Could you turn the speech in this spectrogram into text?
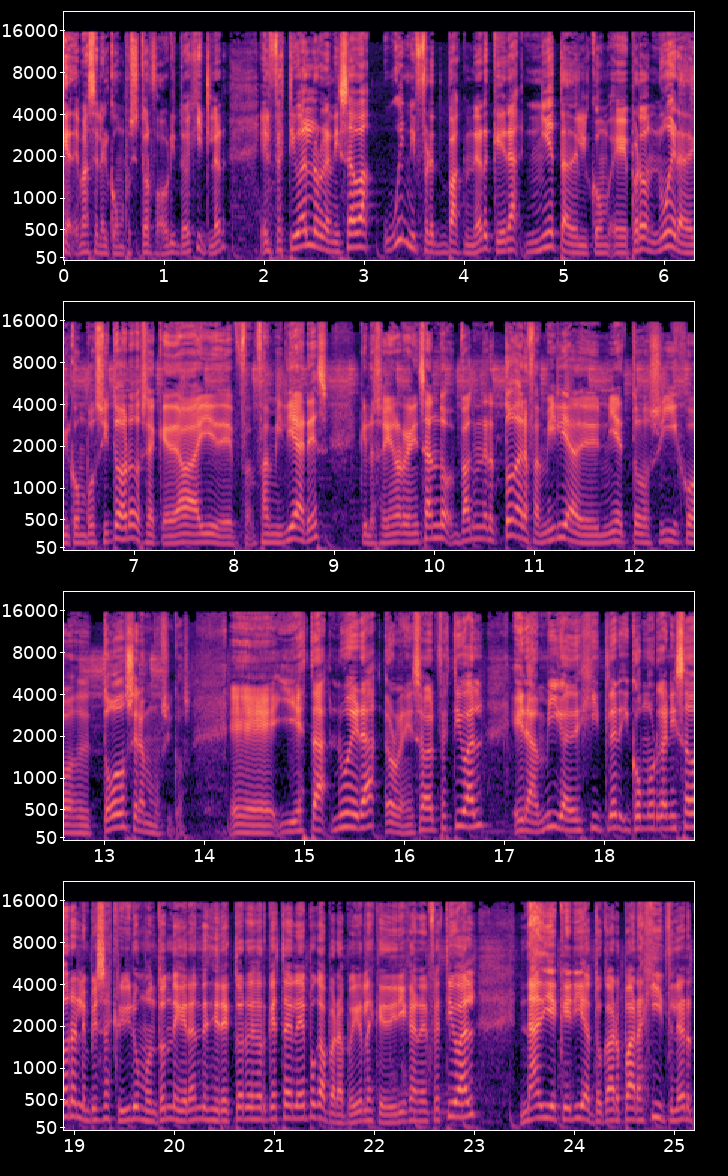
que además era el compositor favorito de Hitler, el festival lo organizaba Winifred Wagner, que era nieta del, eh, perdón, nuera del compositor, o sea, quedaba ahí de fa- familiares que lo seguían organizando. Wagner, toda la familia de nietos, hijos, todos eran músicos. Eh, y esta nuera organizaba el festival, era amiga de Hitler y como organizadora le empieza a escribir un montón de grandes directores de orquesta de la época para pedirles que dirijan el festival. Nadie quería tocar para Hitler,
